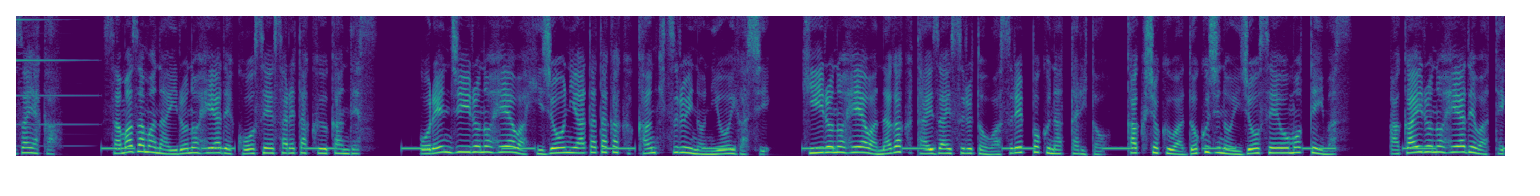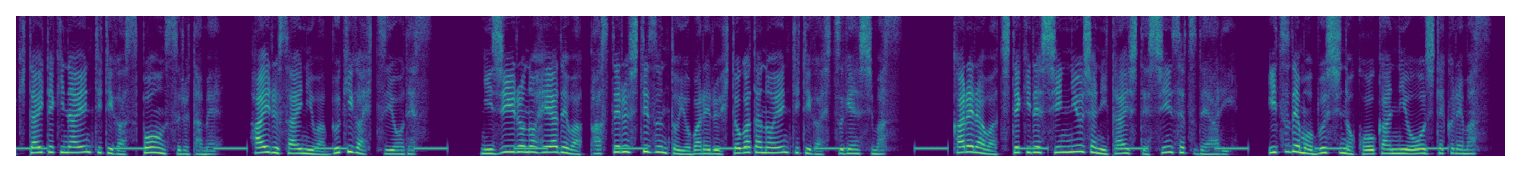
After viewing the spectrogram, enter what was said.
鮮やか。様々な色の部屋で構成された空間です。オレンジ色の部屋は非常に暖かく柑橘類の匂いがし黄色の部屋は長く滞在すると忘れっぽくなったりと各色は独自の異常性を持っています。赤色の部屋では敵対的なエンティティがスポーンするため入る際には武器が必要です。虹色の部屋ではパステルシティズンと呼ばれる人型のエンティティが出現します。彼らは知的で侵入者に対して親切でありいつでも物資の交換に応じてくれます。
